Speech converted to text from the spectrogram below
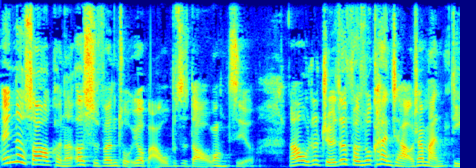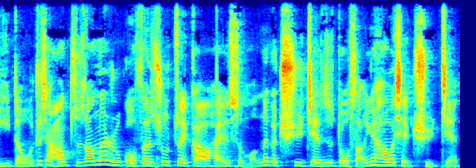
诶，那时候可能二十分左右吧，我不知道，忘记了。然后我就觉得这分数看起来好像蛮低的，我就想要知道，那如果分数最高还是什么，那个区间是多少？因为他会写区间。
